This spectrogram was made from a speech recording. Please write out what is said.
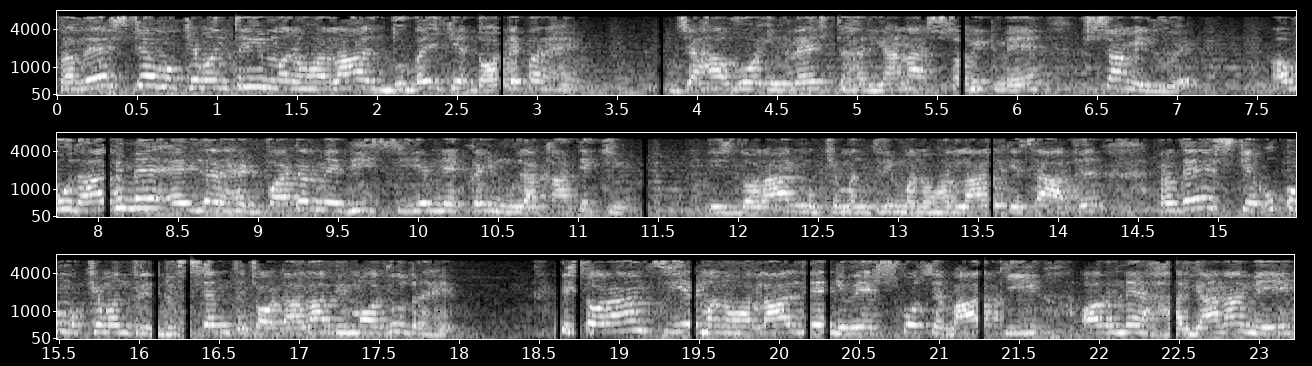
प्रदेश के मुख्यमंत्री मनोहर लाल दुबई के दौरे पर हैं। जहाँ वो इन्वेस्ट हरियाणा समिट में शामिल हुए। अबू धाबी में एल्डर हेडक्वार्टर में भी सीएम ने कई मुलाकातें की। इस दौरान मुख्यमंत्री मनोहर लाल के साथ प्रदेश के उप मुख्यमंत्री दुष्यंत चौटाला भी मौजूद रहे। इस दौरान सीएम मनोहर लाल ने निवेशकों से बात की और उन्हें हरियाणा में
